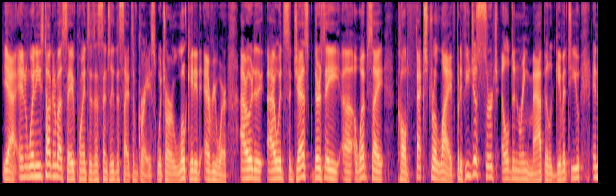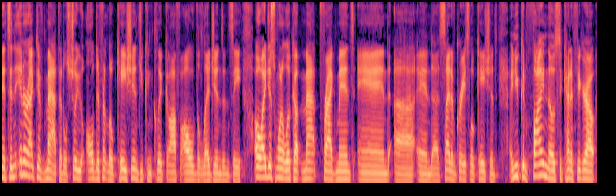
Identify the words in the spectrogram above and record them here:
Yeah, and when he's talking about save points, it's essentially the sites of grace, which are located everywhere. I would I would suggest there's a uh, a website called Fextralife, but if you just search Elden Ring map, it'll give it to you, and it's an interactive map that'll show you all different locations. You can click off all of the legends and see, oh, I just want to look up map fragments and uh, and uh, site of grace locations, and you can find those to kind of figure out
